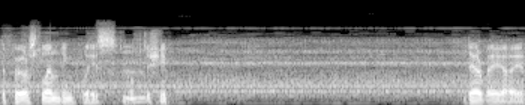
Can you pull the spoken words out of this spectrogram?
the first landing place of Mhm. the ship there where I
